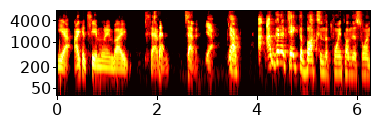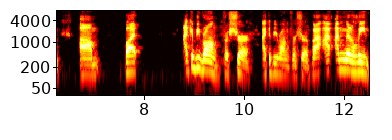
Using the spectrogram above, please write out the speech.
Yeah, I could see him winning by seven. seven. Yeah. Now Yeah. I, I'm going to take the Bucs and the points on this one, um, but I could be wrong for sure. I could be wrong for sure, but I, I'm going to lean.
